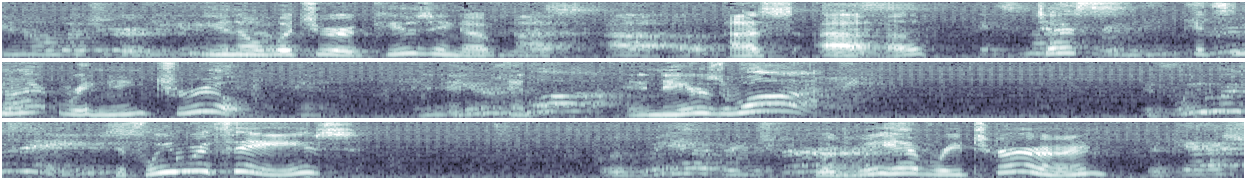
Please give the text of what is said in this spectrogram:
You know what you're accusing You know of what you're accusing of us of. us of, It's not just ringing it's true. not ringing true. And here's and- why. And here's why. If we were thieves, If we were thieves, would we have returned would we have returned the cash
